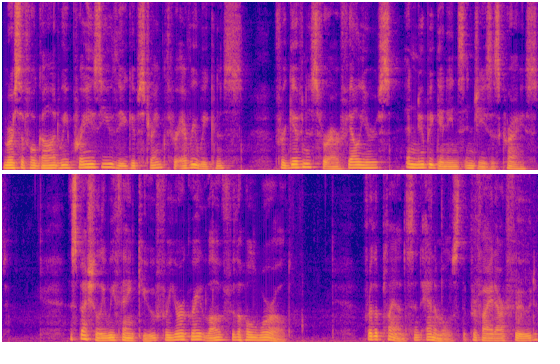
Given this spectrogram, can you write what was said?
Merciful God, we praise you that you give strength for every weakness, forgiveness for our failures, and new beginnings in Jesus Christ. Especially we thank you for your great love for the whole world, for the plants and animals that provide our food,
